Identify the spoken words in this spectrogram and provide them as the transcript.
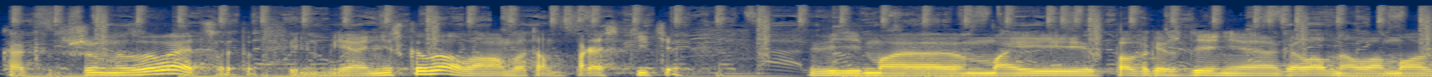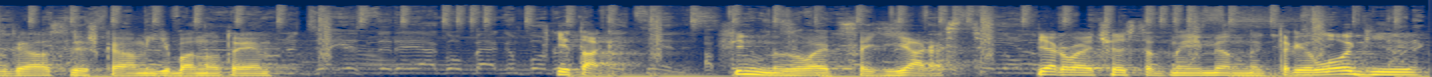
как же называется этот фильм. Я не сказал вам об этом, простите. Видимо, мои повреждения головного мозга слишком ебанутые. Итак, фильм называется «Ярость». Первая часть одноименной трилогии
